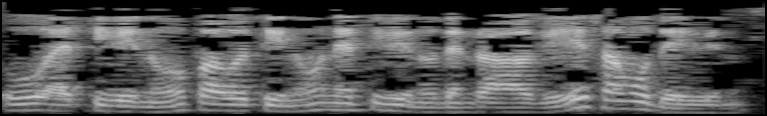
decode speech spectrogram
ඕ ඇති වෙනෝ පවතිනෝ නැති වෙනෝ. දැන් රාගයේ සමුදය වෙනවා.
